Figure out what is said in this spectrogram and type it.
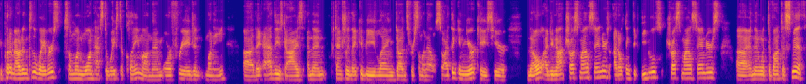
you put them out into the waivers, someone one has to waste a claim on them or free agent money. Uh, they add these guys, and then potentially they could be laying duds for someone else. So I think in your case here, no, I do not trust Miles Sanders. I don't think the Eagles trust Miles Sanders. Uh, and then with Devonta Smith,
